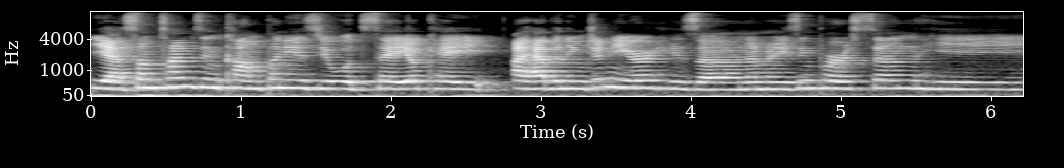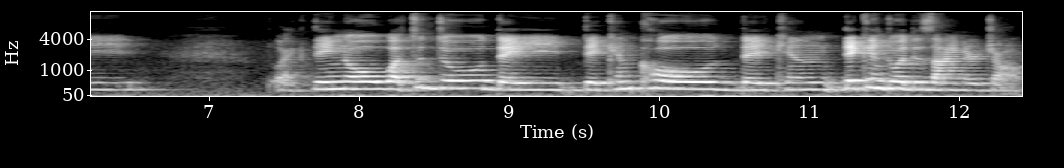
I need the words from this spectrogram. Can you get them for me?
yeah, sometimes in companies you would say, okay, I have an engineer, he's an amazing person, he like they know what to do, they they can code, they can they can do a designer job.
